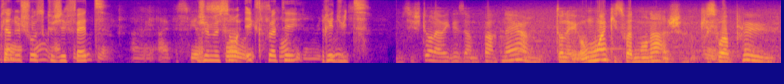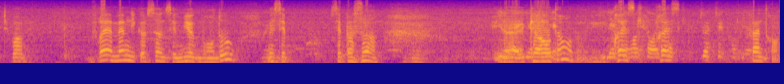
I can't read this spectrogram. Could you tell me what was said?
Plein de choses que j'ai faites. Je me sens exploitée, réduite. Si je tourne avec des hommes partenaires, au moins qu'ils soient de mon âge, qu'ils soient plus, tu vois, vrai, même Nicholson c'est mieux que Brando, mais c'est, c'est pas ça. Il a 40 ans, presque, presque, 23.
